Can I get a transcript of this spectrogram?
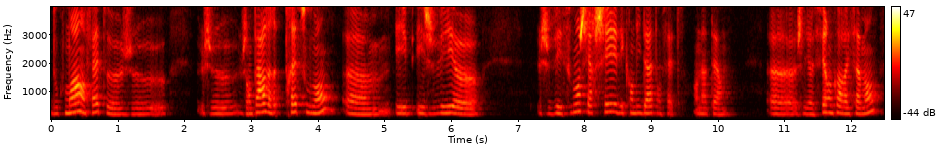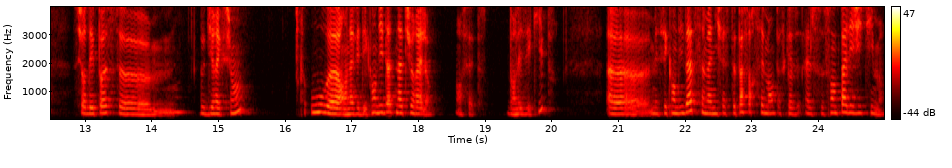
Donc moi, en fait, euh, je, j'en parle très souvent euh, et, je, vais, je vais souvent chercher des candidates, en fait, en interne. je l'ai fait encore récemment sur des postes de direction où on avait des candidates naturelles, en fait, dans les équipes. mais ces candidates ne se manifestent pas forcément parce qu'elles ne se sentent pas légitimes.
